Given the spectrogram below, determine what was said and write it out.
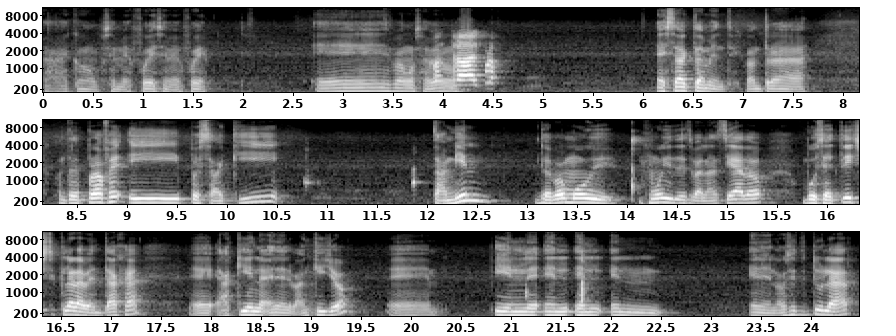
Ay, cómo se me fue, se me fue. Vamos a ver. Contra el profe. Exactamente, contra, contra el profe. Y pues aquí también debo muy, muy desbalanceado. Bucetich, clara ventaja. Eh, aquí en, en, el banquillo. Eh, y en, en, en el 11 titular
